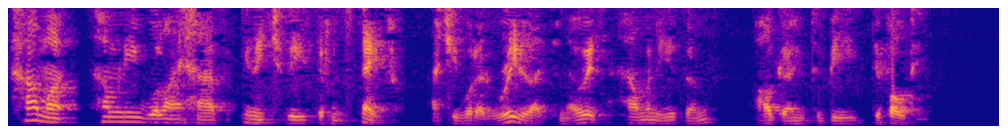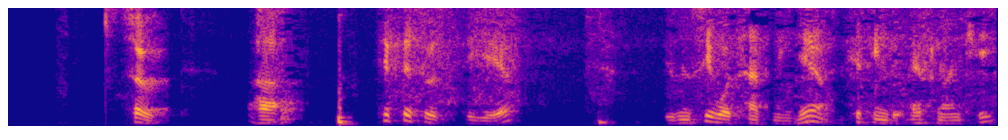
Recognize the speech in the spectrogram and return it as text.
how much, how many will I have in each of these different states? Actually, what I'd really like to know is how many of them are going to be defaulting. So, uh, if this was a year, you can see what's happening here. Hitting the F9 key.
